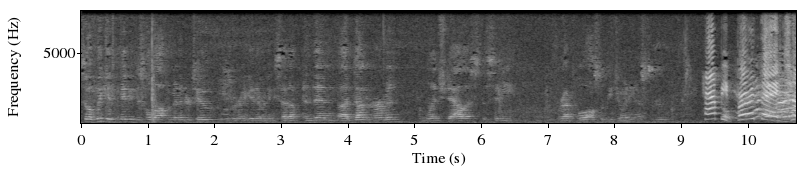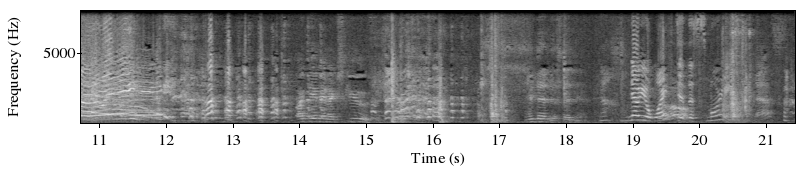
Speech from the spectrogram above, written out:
So if we could maybe just hold off a minute or two, because we're gonna get everything set up. And then uh, Doug Herman from Lynch, Dallas, the city rep, will also be joining us through. Happy birthday, Charlie! I gave an excuse. It's your birthday. You did this, didn't you? No, your wife did this morning. Yes.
